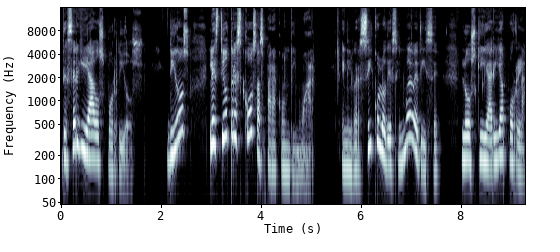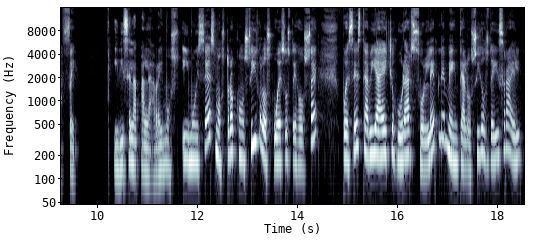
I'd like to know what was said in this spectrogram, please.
de ser guiados por Dios. Dios les dio tres cosas para continuar. En el versículo 19 dice, los guiaría por la fe. Y dice la palabra, y, Moisés mostró consigo los huesos de José, pues éste había hecho jurar solemnemente a los hijos de Israel,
